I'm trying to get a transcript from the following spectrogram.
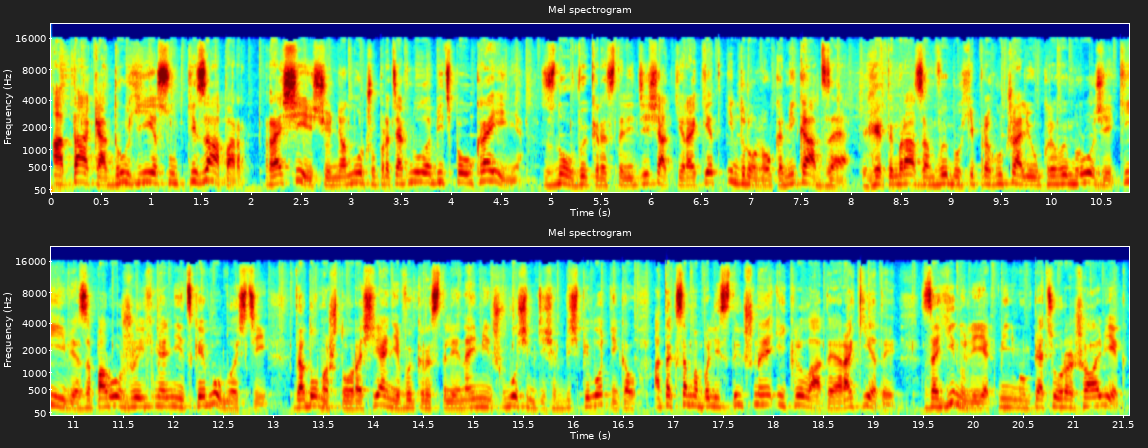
Атака другія суткі запар. Расія сёння ночу працягнула біць па ўкраіне. Зноў выкарысталі дзесяткі ракет і дронаў камікадзе. Гэтым разам выбухі прагучалі ў крывым розе, Киеве, Запорожжа і Хмяльніцкай вобласці. Вядома, што расіяне выкарысталі найменш 80 беспілотнікаў, а таксама балістычныя і крылатыя ракеты. Загінулі як мінімум пяцёра чалавек,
